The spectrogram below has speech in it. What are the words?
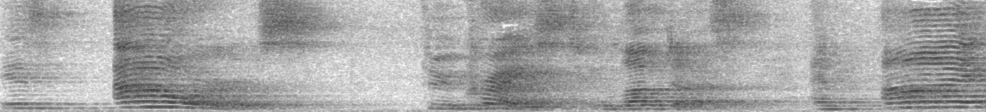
Is ours through Christ who loved us and I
